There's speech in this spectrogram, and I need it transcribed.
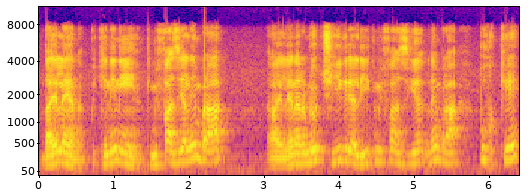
da Helena, pequenininha, que me fazia lembrar a Helena era meu tigre ali que me fazia lembrar por o que,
